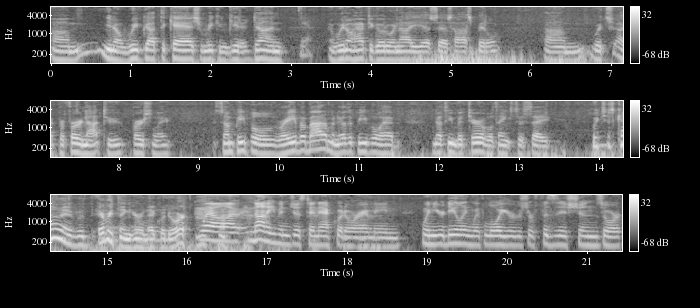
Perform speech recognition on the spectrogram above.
um, you know, we've got the cash and we can get it done. Yeah. And we don't have to go to an IESS hospital, um, which I prefer not to personally. Some people rave about them, and other people have nothing but terrible things to say, which is kind of everything here in Ecuador. Well, not even just in Ecuador. I mean, when you're dealing with lawyers or physicians or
